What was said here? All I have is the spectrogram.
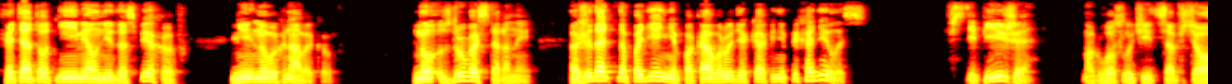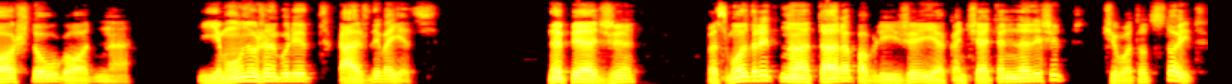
хотя тот не имел ни доспехов, ни новых навыков. Но, с другой стороны, ожидать нападения пока вроде как не приходилось. В степи же могло случиться все, что угодно. Ему нужен будет каждый боец. Опять же, посмотрит на Атара поближе и окончательно решит, чего тот стоит.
